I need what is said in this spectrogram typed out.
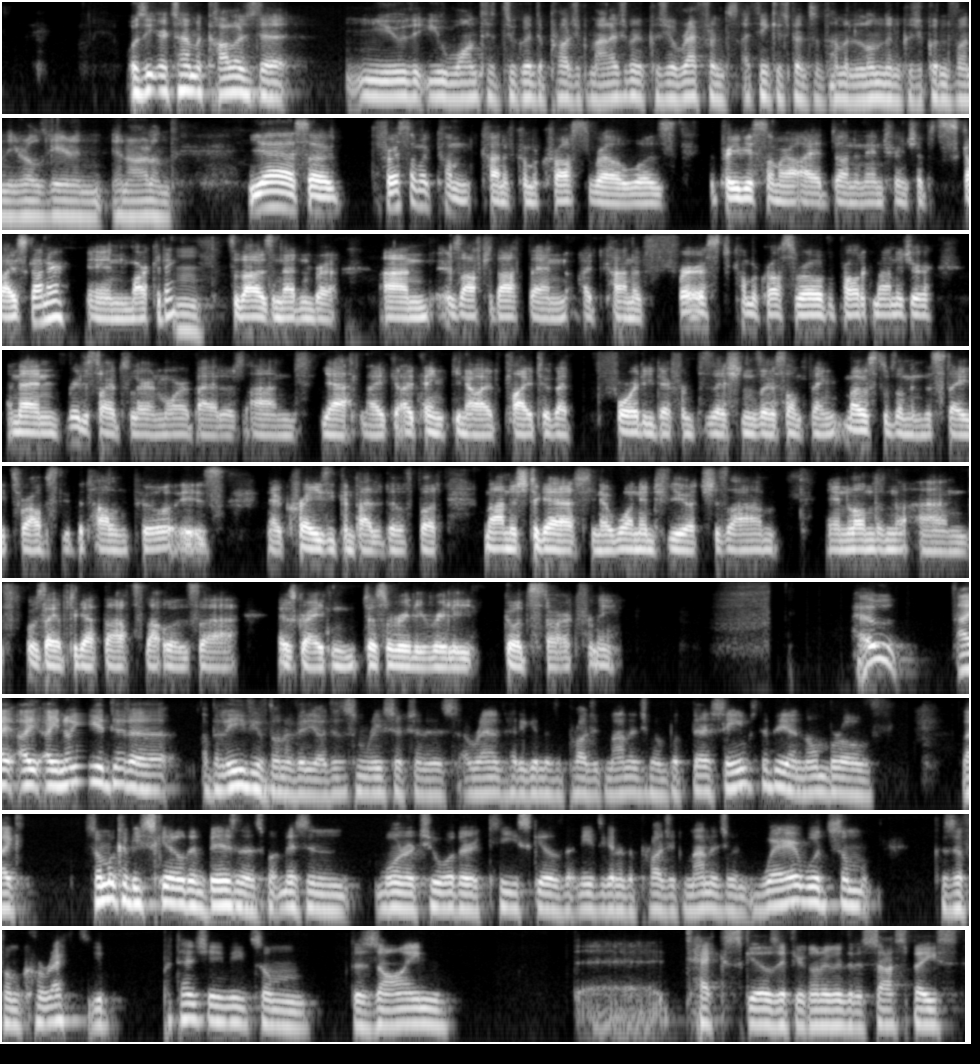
Was it your time at college that knew that you wanted to go into project management? Because you referenced, I think you spent some time in London because you couldn't find the roles here in, in Ireland. Yeah, so the first time I come kind of come across the role was the previous summer I had done an internship at Skyscanner in marketing. Mm. So that was in Edinburgh. And it was after that then I'd kind of first come across the role of a product manager and then really started to learn more about it. And yeah, like I think, you know, I'd applied to about 40 different positions or something, most of them in the States where obviously the talent pool is you know crazy competitive, but managed to get, you know, one interview at Shazam in London and was able to get that. So that was uh it was great and just a really, really good start for me. How I, I, I know you did a I believe you've done a video. I did some research on this around how to get into project management, but there seems to be a number of like someone could be skilled in business but missing one or two other key skills that need to get into project management. Where would some because if I'm correct, you potentially need some design uh, tech skills if you're going to go into the SaaS space.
